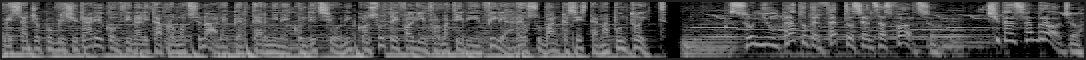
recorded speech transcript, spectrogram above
Messaggio pubblicitario con finalità promozionale. Per termini e condizioni consulta i fogli informativi in filiale o su bancasistema.it. Sogni un prato perfetto senza sforzo. Ci pensa Ambrogio.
